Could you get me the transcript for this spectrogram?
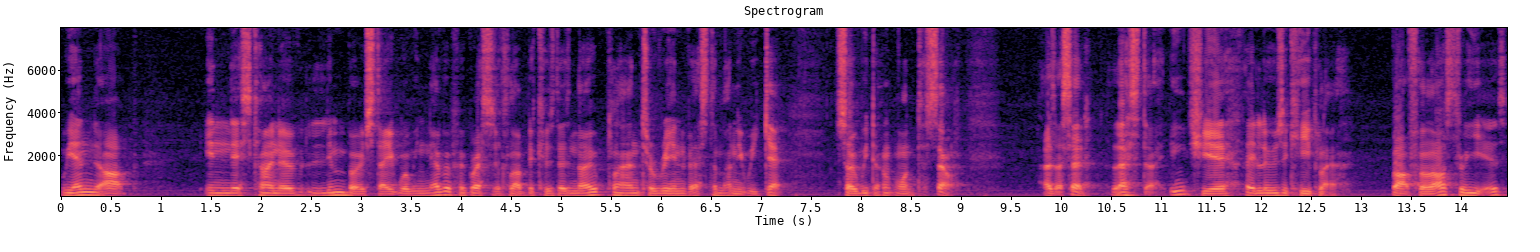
We end up in this kind of limbo state where we never progress as a club because there's no plan to reinvest the money we get. So we don't want to sell. As I said, Leicester, each year they lose a key player. But for the last three years,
